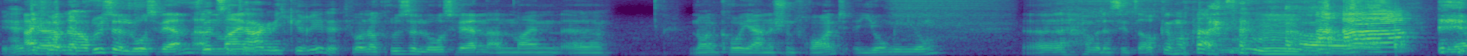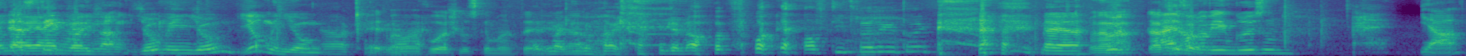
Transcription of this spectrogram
Ja, ah, ich wollte noch Grüße loswerden. 14 an meinen, Tage nicht geredet. Ich wollte noch Grüße loswerden an meinen äh, neuen koreanischen Freund, Yomin Jung. Äh, haben wir das jetzt auch gemacht? Der Das Ding wollte ich machen. Jungmin Jung. Yomin Jung. Ja, okay. Hätten wir mal vorher Schluss gemacht. Ey. Mal lieber mal genau vorher auf die Tröte gedrückt. naja, Ja, Gut, darf also. ich auch noch wen grüßen? Ja,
